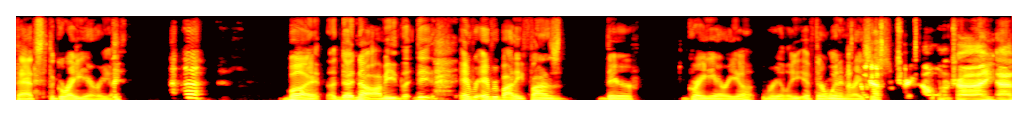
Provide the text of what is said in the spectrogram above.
That's the gray area. but uh, no, I mean, the, every everybody finds their gray area really if they're winning races. some tricks I want to try. I,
